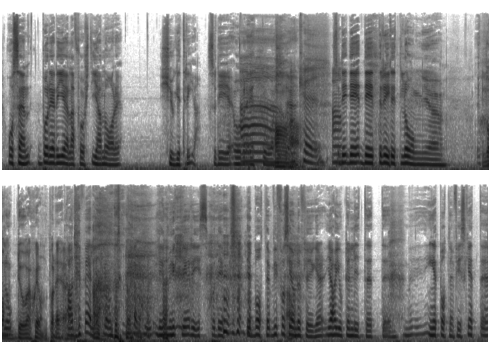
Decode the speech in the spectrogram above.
Och sen börjar det gälla först i januari 23. Så det är över ett år. Ah. Okej. Så ja. det, det, det är ett riktigt lång... eh, Lång duration på det. Ja det är väldigt långt. Det är mycket risk och det, det är botten. Vi får se om det flyger. Jag har gjort en litet, eh, inget bottenfiske, ett eh,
